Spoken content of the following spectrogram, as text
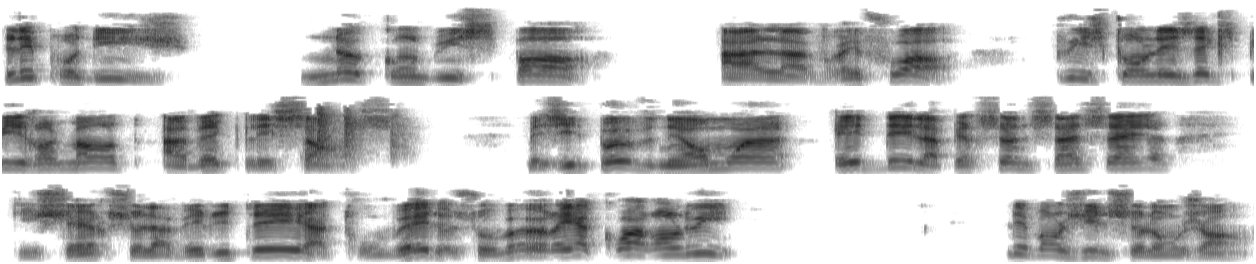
Les prodiges ne conduisent pas à la vraie foi, puisqu'on les expérimente avec les sens. Mais ils peuvent néanmoins aider la personne sincère qui cherche la vérité à trouver le Sauveur et à croire en lui. L'Évangile selon Jean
